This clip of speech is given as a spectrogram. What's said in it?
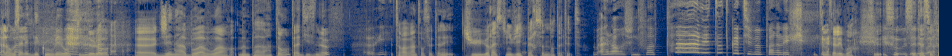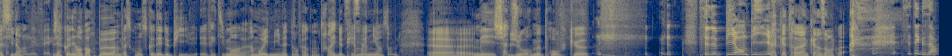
Alors pas. vous allez le découvrir au fil de l'eau. Euh, Jenna a beau avoir même pas 20 ans, t'as 19, Oui. t'auras 20 ans cette année, tu restes une vieille personne dans ta tête. Alors je ne vois pas du tout de quoi tu veux parler. Vous allez voir, c'est- assez voir, fascinant. En effet. Je la connais encore peu, hein, parce qu'on se connaît depuis effectivement un mois et demi maintenant, enfin qu'on travaille depuis un mois et demi ensemble. Euh, mais chaque jour me prouve que C'est de pire en pire. t'as 95 ans, quoi. C'est exact.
